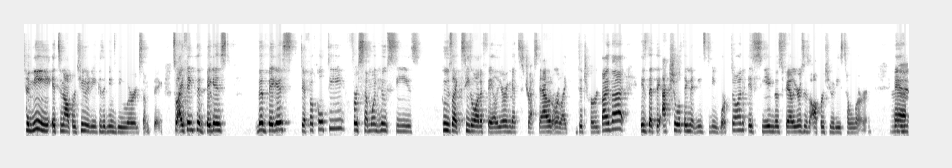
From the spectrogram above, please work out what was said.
to me, it's an opportunity because it means we learned something. So I think the biggest, the biggest difficulty for someone who sees who's like sees a lot of failure and gets stressed out or like deterred by that is that the actual thing that needs to be worked on is seeing those failures as opportunities to learn. And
